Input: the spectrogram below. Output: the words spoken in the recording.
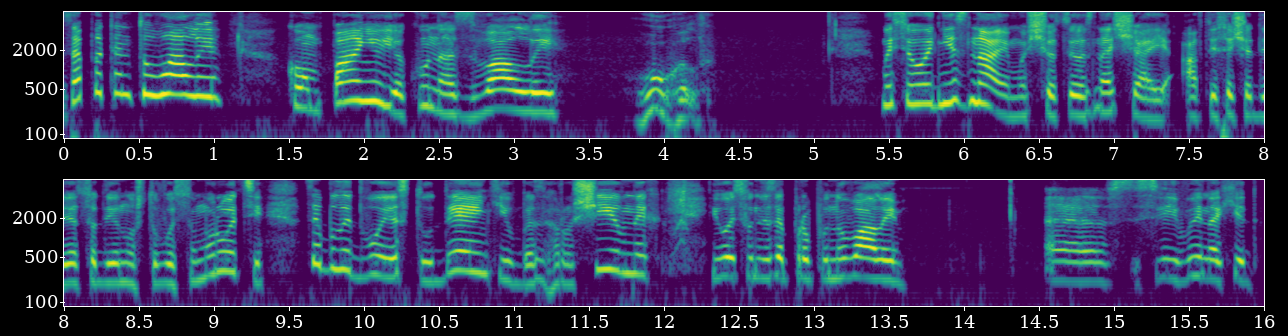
запатентували компанію, яку назвали Google. Ми сьогодні знаємо, що це означає. А в 1998 році це були двоє студентів безгрошівних, і ось вони запропонували свій винахід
